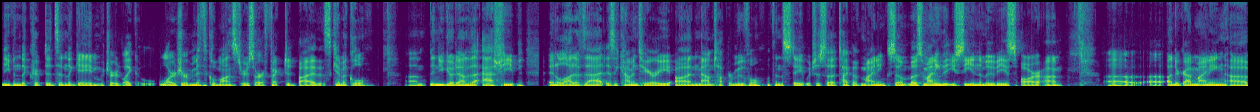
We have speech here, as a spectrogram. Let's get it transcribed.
even the cryptids in the game which are like larger mythical monsters are affected by this chemical um, then you go down to the ash heap, and a lot of that is a commentary on mountaintop removal within the state, which is a type of mining. So most mining that you see in the movies are um, uh, uh, underground mining uh,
